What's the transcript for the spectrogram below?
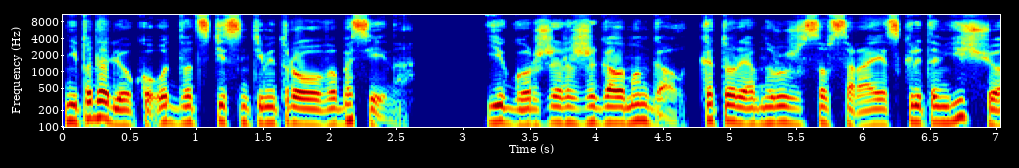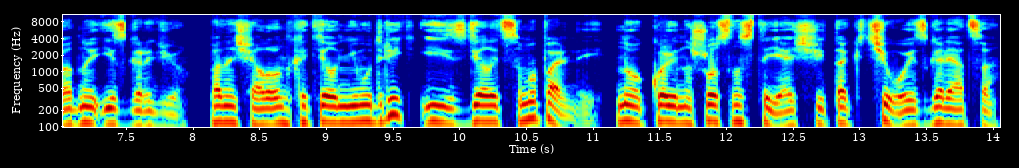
неподалеку от 20-сантиметрового бассейна. Егор же разжигал мангал, который обнаружился в сарае, скрытом еще одной изгородью. Поначалу он хотел не мудрить и сделать самопальный, но коли нашелся настоящий, так чего изгаляться?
